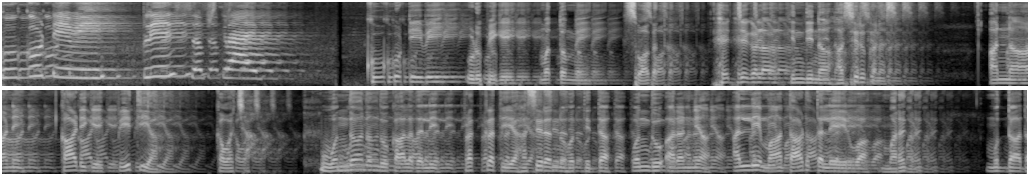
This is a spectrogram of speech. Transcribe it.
Cuckoo TV please subscribe cuckoo TV ಉಡುಪಿಗೆ ಮತ್ತೊಮ್ಮೆ ಸ್ವಾಗತ. ಹೆಜ್ಜೆಗಳ ಹಿಂದಿನ ಹಸಿರು ಕನಸು. ಅನ್ನ ಆಣೆ, ಕಾಡಿಗೆ ಪ್ರೀತಿಯ ಕವಚ. ಒಂದಾನೊಂದು ಕಾಲದಲ್ಲಿ ಪ್ರಕೃತಿಯ ಹಸಿರನ್ನು ಹೊತ್ತಿದ್ದ ಒಂದು ಅರಣ್ಯ ಅಲ್ಲಿ ಮಾತಾಡುತ್ತಲೇ ಇರುವ ಮರಗಳು, ಮುದ್ದಾದ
